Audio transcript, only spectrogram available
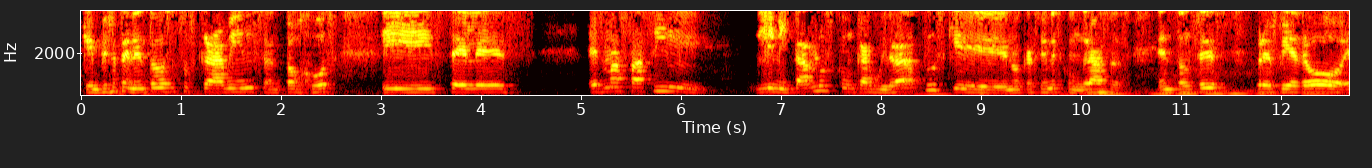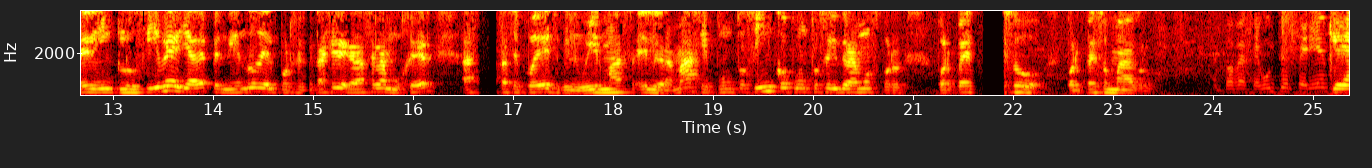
que empieza a tener todos estos cravings, antojos, y se les... es más fácil limitarlos con carbohidratos que en ocasiones con grasas. Entonces prefiero, inclusive ya dependiendo del porcentaje de grasa de la mujer, hasta se puede disminuir más el gramaje, 0.5, 0.6 gramos por, por peso por peso magro. Entonces, según tu experiencia,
